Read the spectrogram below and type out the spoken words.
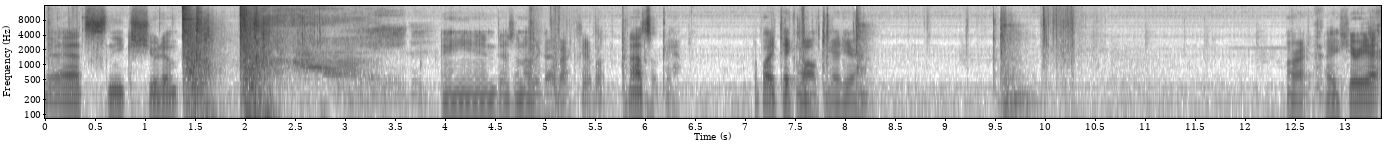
Let's sneak shoot him. And there's another guy back there, but that's okay. It'll probably take a while to get here. Alright, are you here yet?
